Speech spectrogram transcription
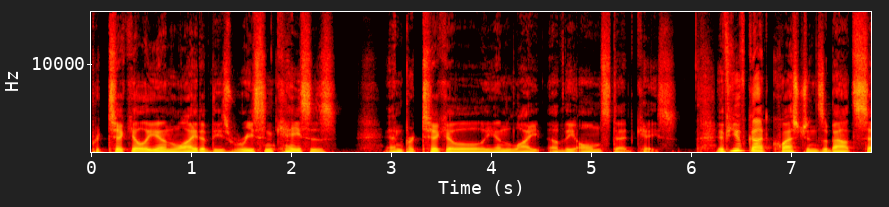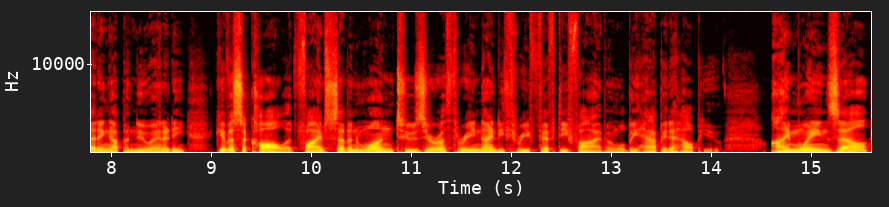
particularly in light of these recent cases and particularly in light of the Olmstead case. If you've got questions about setting up a new entity, give us a call at 571 203 9355 and we'll be happy to help you. I'm Wayne Zell,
